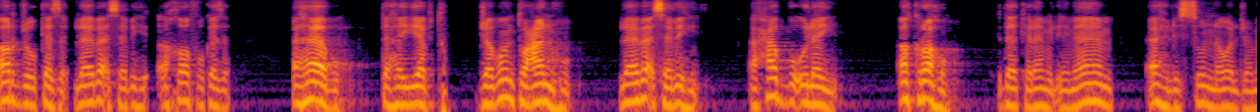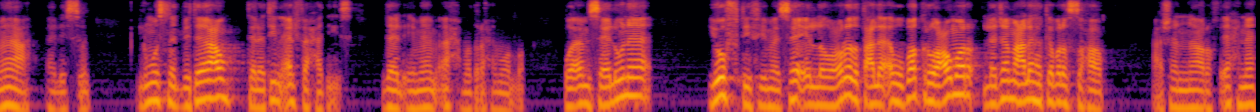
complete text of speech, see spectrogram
أرجو كذا لا بأس به أخاف كذا. أهاب تهيبت جبنت عنه لا بأس به أحب إلي أكرهه ده كلام الإمام أهل السنة والجماعة أهل السنة. المسند بتاعه 30 ألف حديث. ده الإمام أحمد رحمه الله. وأمثالنا يفتي في مسائل لو عرضت على أبو بكر وعمر لجمع لها كبر الصحابة. عشان نعرف إحنا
